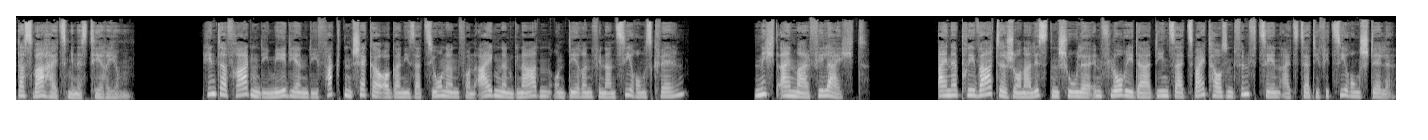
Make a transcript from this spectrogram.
das Wahrheitsministerium. Hinterfragen die Medien die Faktenchecker-Organisationen von eigenen Gnaden und deren Finanzierungsquellen? Nicht einmal vielleicht. Eine private Journalistenschule in Florida dient seit 2015 als Zertifizierungsstelle,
